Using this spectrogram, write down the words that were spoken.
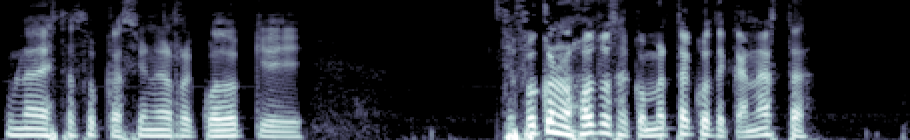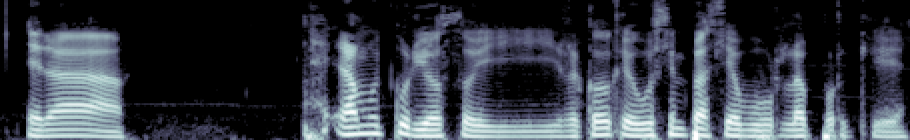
Una de estas ocasiones recuerdo que se fue con nosotros a comer tacos de canasta. Era, era muy curioso y recuerdo que Gus siempre hacía burla porque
